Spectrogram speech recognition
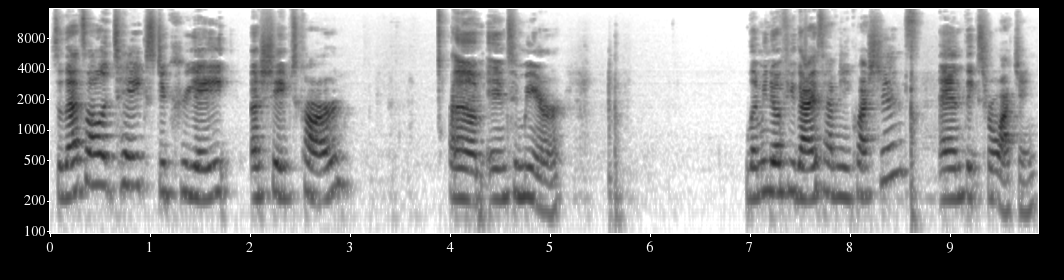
So that's all it takes to create a shaped card um, into Mirror. Let me know if you guys have any questions and thanks for watching.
